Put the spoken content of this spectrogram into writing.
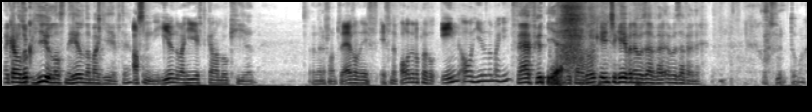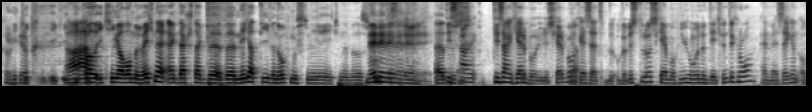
Hij kan ons ook healen als hij een helende magie heeft. Hè. Als hij een healende magie heeft, kan hem ook healen. We ben ervan aan het twijfelen, heeft, heeft een paladin op level 1 al healende magie? Vijf hit Ja. Ik kan ons ook eentje geven en we zijn, ver- en we zijn verder. Godverdomme. Ik, ik, ik, ik, ik, Ah. was- ik ging al onderweg naar en ik dacht dat ik de, de negatieve ook moest meerekenen. Maar dat is Nee, nee, nee, Het is- nee. nee. eh, het, is dus- aan, het is aan Gerbo nu. Dus Gerbo, Ja. jij bent be- bewusteloos. Jij mag nu gewoon een D20 rollen en mij zeggen of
